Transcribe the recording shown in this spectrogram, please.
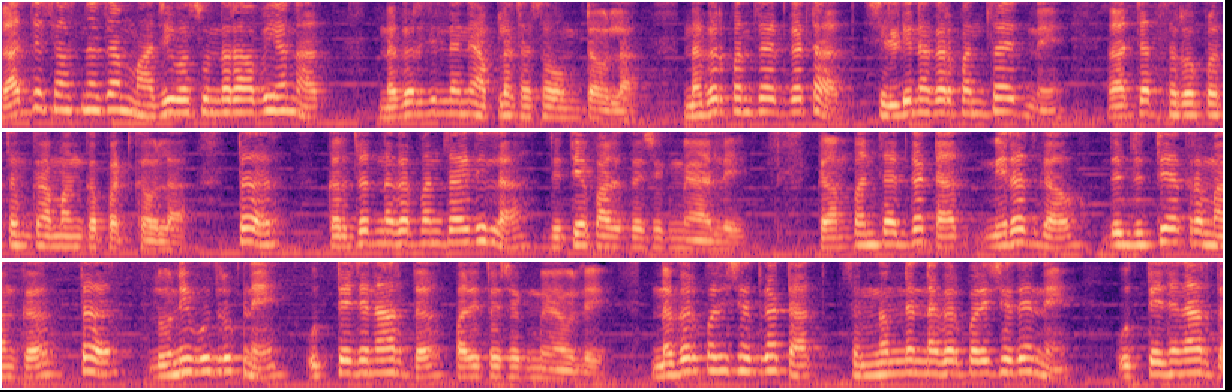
राज्य शासनाच्या माझी वसुंधरा अभियानात नगर जिल्ह्याने आपला ठसा उमटवला. नगरपंचायत गटात शिर्डी नगरपंचायतने राज्यात सर्वप्रथम क्रमांक पटकावला. तर कर्जत नगरपंचायतीला द्वितीय पारितोषिक मिळाले. ग्रामपंचायत गटात मिरजगाव द्वितीय क्रमांक तर लोणी बुद्रुकने उत्तेजनार्थ पारितोषिक मिळवले. नगर परिषद गटात संगमनेर नगर परिषदेने उत्तेजनार्थ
